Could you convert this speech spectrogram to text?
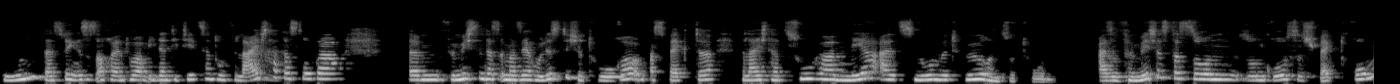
tun. Deswegen ist es auch ein Tor am Identitätszentrum. Vielleicht hat das sogar, ähm, für mich sind das immer sehr holistische Tore und Aspekte. Vielleicht hat Zuhören mehr als nur mit Hören zu tun. Also für mich ist das so ein, so ein großes Spektrum.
